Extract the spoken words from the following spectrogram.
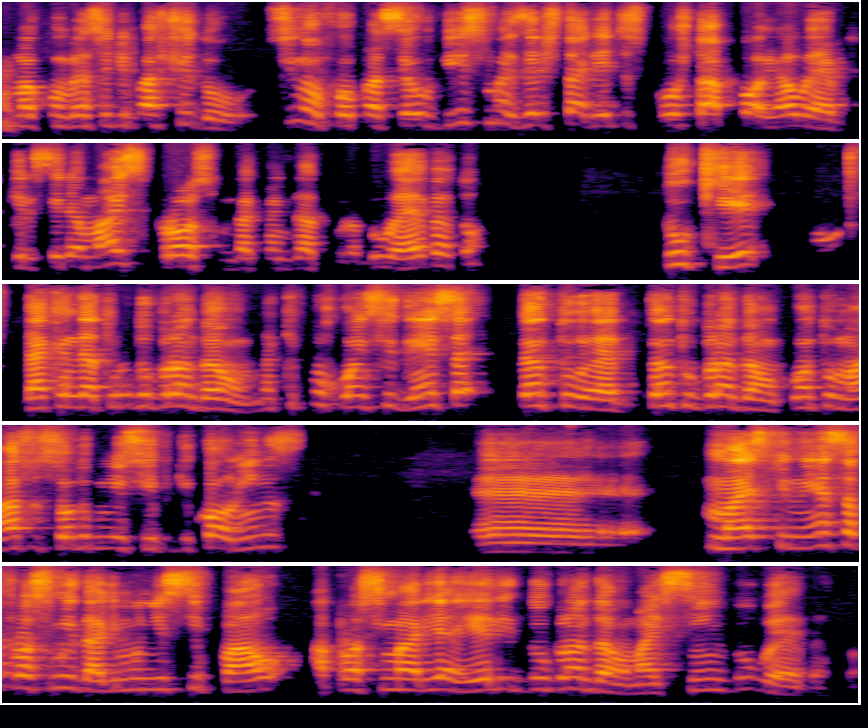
é uma conversa de bastidor. Se não for para ser o vice, mas ele estaria disposto a apoiar o Everton, que ele seria mais próximo da candidatura do Everton do que da candidatura do Brandão, né? que por coincidência, tanto, é, tanto o Brandão quanto o Márcio são do município de Colinas, é, mas que nem essa proximidade municipal aproximaria ele do Brandão, mas sim do Everton.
